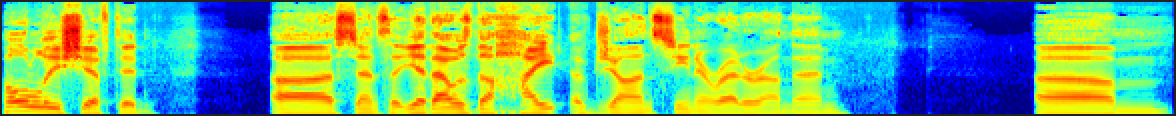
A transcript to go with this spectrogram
totally shifted. Uh, since that, yeah, that was the height of John Cena right around then. Um,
